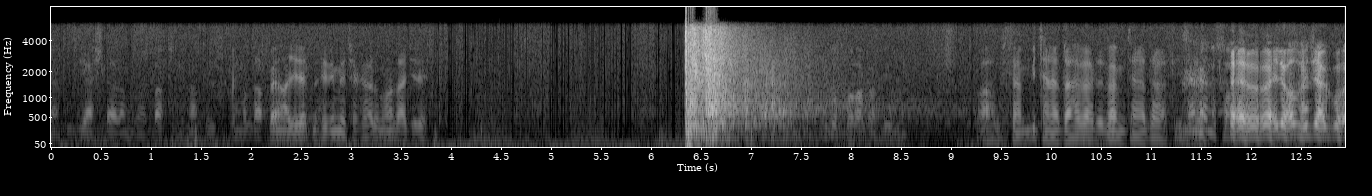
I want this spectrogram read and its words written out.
Ya biz yaşlı adamız abi. Bak şimdi nasıl hiç kımıldat. Ben acele etme dediğimle çakardım ona da acele ettim. Bu da solak atıyormuş. Abi sen bir tane daha verdi ben bir tane daha atayım. Sen de mi solak? Böyle olmayacak bu.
